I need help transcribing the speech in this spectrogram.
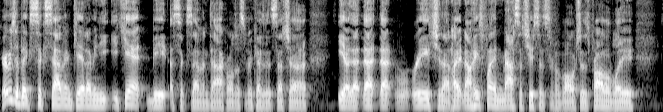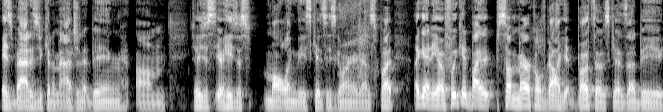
Guerby's a big six seven kid. I mean, you, you can't beat a six seven tackle just because it's such a you know that that that reach and that height. Now he's playing Massachusetts football, which is probably as bad as you can imagine it being. Um, so he's just you know he's just mauling these kids he's going against. But again, you know, if we could by some miracle of God get both those kids, that'd be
